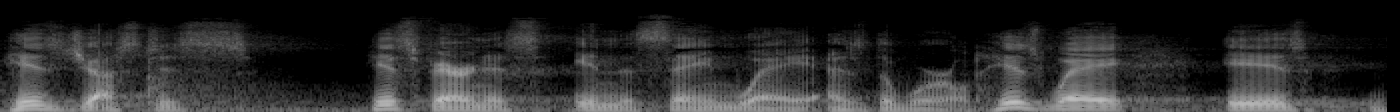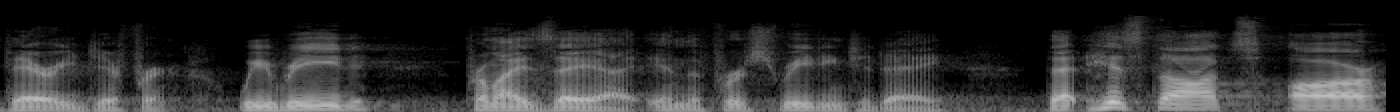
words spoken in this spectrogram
His justice, His fairness in the same way as the world. His way is very different. We read from Isaiah in the first reading today that His thoughts are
